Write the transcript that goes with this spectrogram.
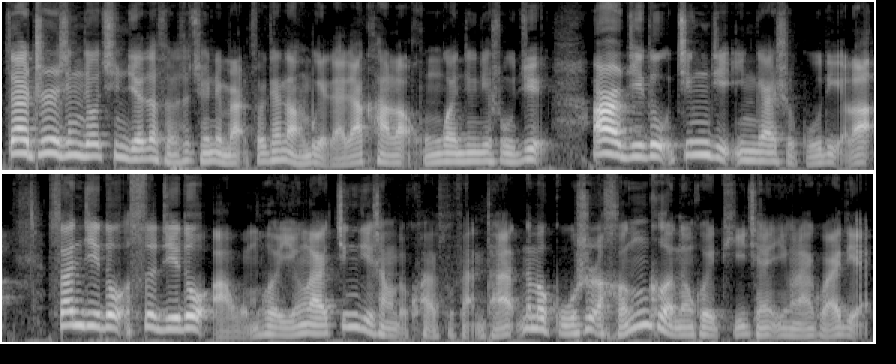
在知识星球庆节的粉丝群里面，昨天呢我们给大家看了宏观经济数据，二季度经济应该是谷底了，三季度、四季度啊我们会迎来。经济上的快速反弹，那么股市很可能会提前迎来拐点。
